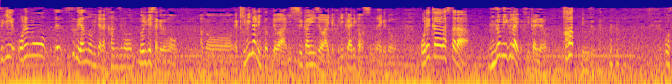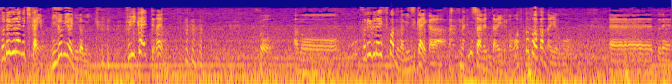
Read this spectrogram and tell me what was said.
次、俺も、え、すぐやんのみたいな感じのノリでしたけども、あのー、君らにとっては1週間以上空いて振り返りかもしんないけど、俺からしたら、2度見ぐらいの振り返りだよ。はぁって見る。もうそれぐらいの期間よ。2度見よ、2度見。振り返ってないもん。そう。あのー、それぐらいスパムが短いから、何喋ったらいいのか全くわかんないよ、もう。えー、っとね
